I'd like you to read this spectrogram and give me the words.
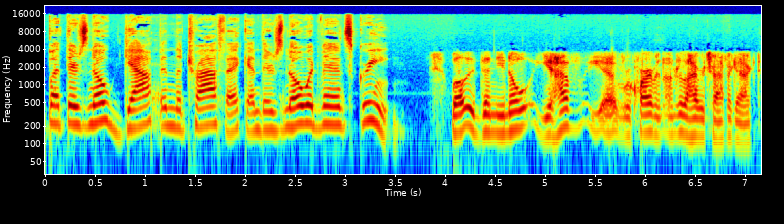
but there's no gap in the traffic and there's no advance green. Well, then you know you have a requirement under the Highway Traffic Act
